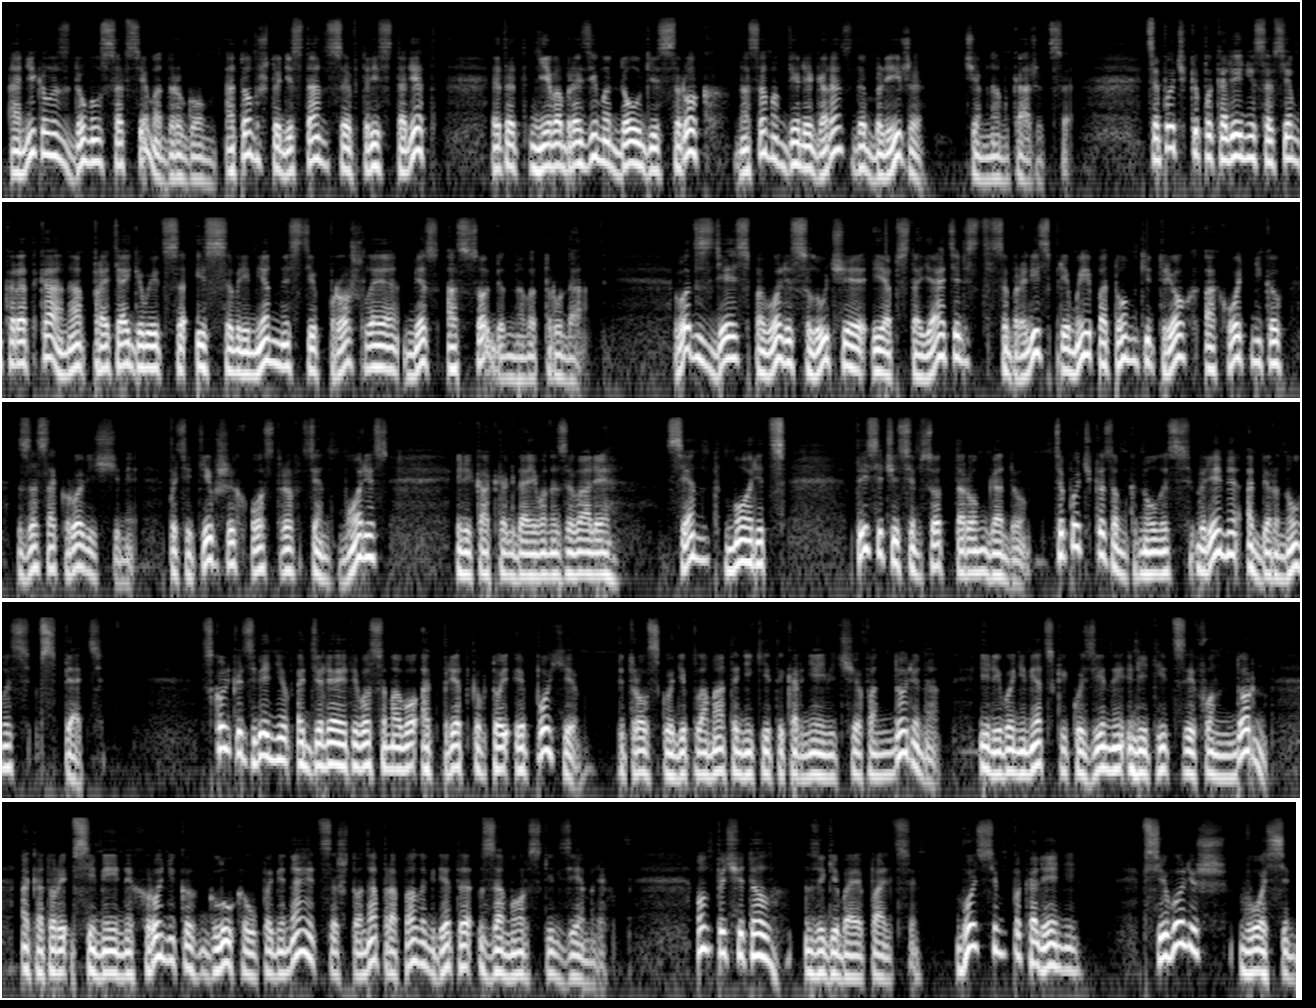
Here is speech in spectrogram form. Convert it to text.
А Николас думал совсем о другом, о том, что дистанция в 300 лет, этот невообразимо долгий срок, на самом деле гораздо ближе, чем нам кажется. Цепочка поколений совсем коротка, она протягивается из современности в прошлое без особенного труда. Вот здесь, по воле случая и обстоятельств, собрались прямые потомки трех охотников за сокровищами, посетивших остров Сент-Морис, или, как тогда его называли, Сент-Морец, в 1702 году. Цепочка замкнулась, время обернулось вспять. Сколько звеньев отделяет его самого от предков той эпохи, петровского дипломата Никиты Корнеевича Фандорина или его немецкой кузины Летиции фон Дорн, о которой в семейных хрониках глухо упоминается, что она пропала где-то в заморских землях. Он посчитал, загибая пальцы, восемь поколений, всего лишь восемь.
